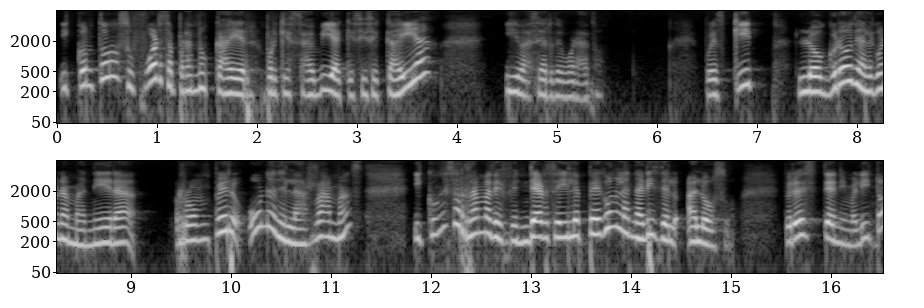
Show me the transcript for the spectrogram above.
y con toda su fuerza para no caer, porque sabía que si se caía iba a ser devorado. Pues Kit logró de alguna manera romper una de las ramas y con esa rama defenderse y le pegó en la nariz del, al oso. Pero este animalito,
